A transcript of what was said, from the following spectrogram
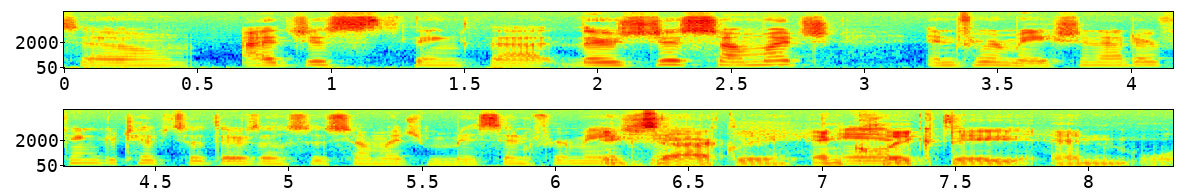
So I just think that there's just so much information at our fingertips, but there's also so much misinformation. Exactly. And, And- clickbait and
